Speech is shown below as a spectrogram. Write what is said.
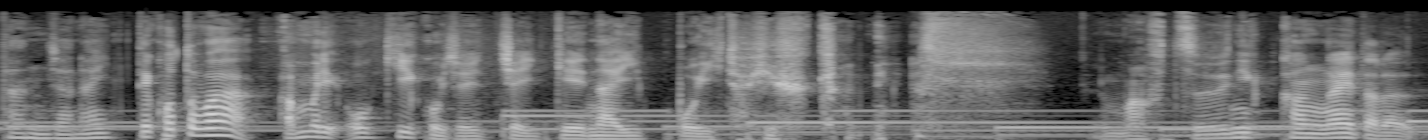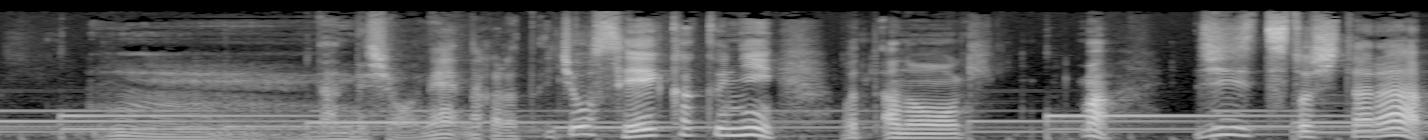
たんじゃないってことはあんまり大きい声じゃ言っちゃいけないっぽいというかね。まあ普通に考えたらうーんなんでしょうね。だから一応正確にあのまあ事実としたら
